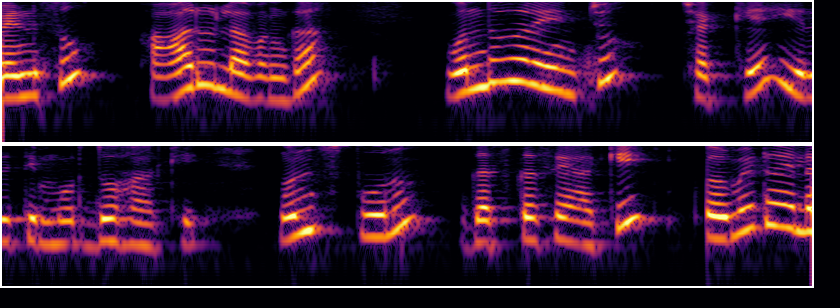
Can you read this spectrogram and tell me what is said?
ಮೆಣಸು, ಆರು ಲವಂಗ, ಒಂದೂವರೆ ಇಂಚು ಚಕ್ಕೆ ಈ ರೀತಿ ಮುರಿದು ಹಾಕಿ. ಒಂದು ಸ್ಪೂನು ಗಸಗಸೆ ಹಾಕಿ ಟೊಮೆಟೊ ಎಲ್ಲ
